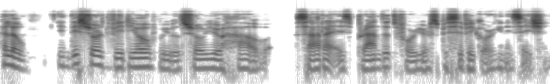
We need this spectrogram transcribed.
Hello, in this short video we will show you how SARA is branded for your specific organization.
